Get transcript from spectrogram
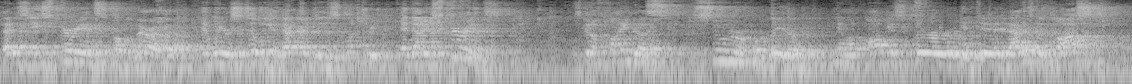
That is the experience of America, and we are still connected to this country. And that experience is going to find us sooner or later. And on August 3rd, it did. That is the cost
